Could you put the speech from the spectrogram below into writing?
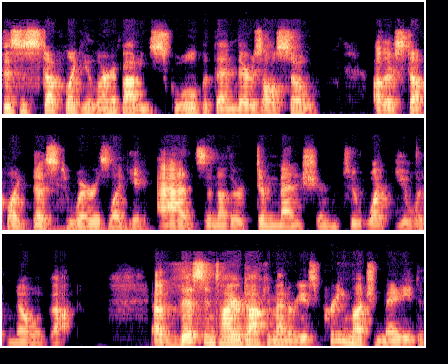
this is stuff like you learn about in school, but then there's also other stuff like this to where it's like it adds another dimension to what you would know about it. Uh, this entire documentary is pretty much made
